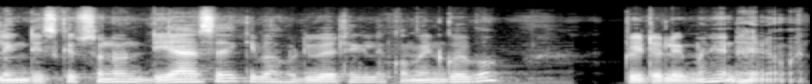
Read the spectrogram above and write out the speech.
লিংক ডিছক্ৰিপশ্যনত দিয়া আছে কিবা সুধিবলৈ থাকিলে কমেণ্ট কৰিব। টুইটাৰলৈ ইমানেই ধন্যবাদ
